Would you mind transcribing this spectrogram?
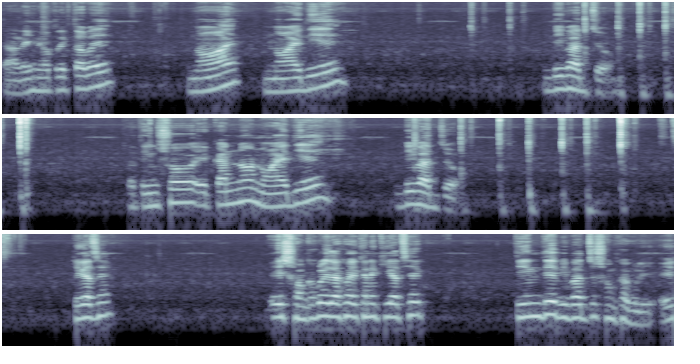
তাহলে এখানে কত লিখতে হবে? নয় নয় দিয়ে বিভাজ্য। তো তিনশো একান্ন, নয় দিয়ে বিভাজ্য। ঠিক আছে? এই সংখ্যাগুলি দেখো, এখানে কি আছে? তিন দিয়ে বিভাজ্য সংখ্যাগুলি। এই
